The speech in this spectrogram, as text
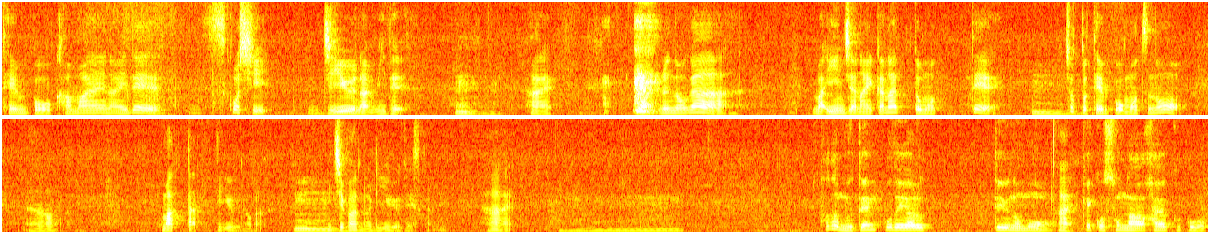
店舗を構えないで少し自由な身で、うんはい、やるのが、まあ、いいんじゃないかなと思ってうん。ちょっと店舗を持つのをあの待ったっていうのがうん。一番の理由ですかね。はい、うん。ただ無店舗でやるっていうのも、はい。結構そんな早くこ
